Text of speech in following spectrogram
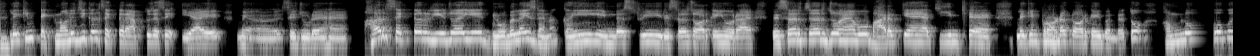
हम्म। लेकिन टेक्नोलॉजिकल सेक्टर आप तो जैसे ए में से जुड़े हैं हर सेक्टर ये जो है ये ग्लोबलाइज है ना। कहीं इंडस्ट्री रिसर्च और कहीं हो रहा है। रिसर्चर जो है वो भारत के हैं या चीन के हैं लेकिन प्रोडक्ट हम्म। और कहीं बन रहे तो हम लोगों को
